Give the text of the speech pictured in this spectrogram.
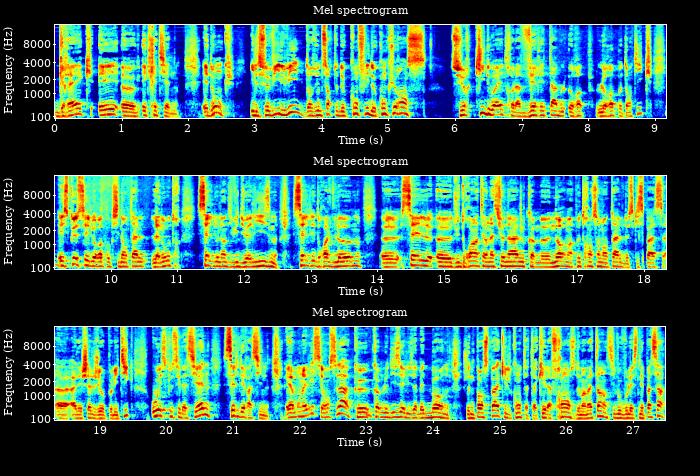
grecques et, euh, et chrétiennes. Et donc, il se vit, lui, dans une sorte de conflit de concurrence sur qui doit être la véritable Europe, l'Europe authentique. Est-ce que c'est l'Europe occidentale, la nôtre, celle de l'individualisme, celle des droits de l'homme, euh, celle euh, du droit international comme euh, norme un peu transcendantale de ce qui se passe à, à l'échelle géopolitique, ou est-ce que c'est la sienne, celle des racines? Et à mon avis, c'est en cela que, comme le disait Elisabeth Borne, je ne pense pas qu'il compte attaquer la France demain matin, si vous voulez, ce n'est pas ça.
